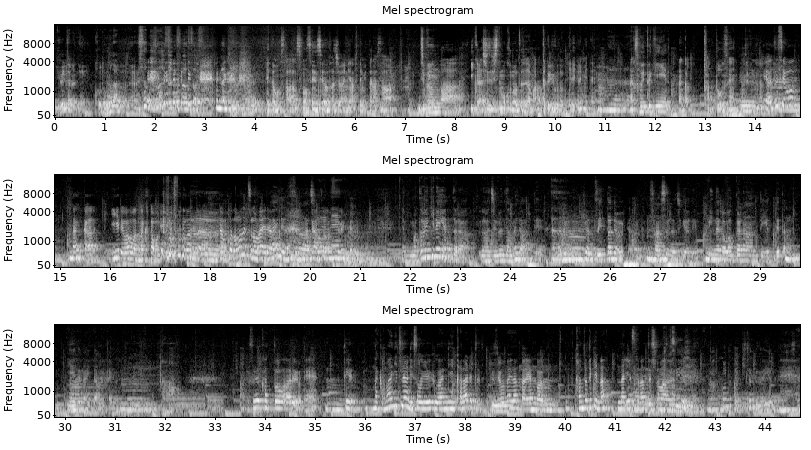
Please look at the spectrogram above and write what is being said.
言うたらね子供だからね。そうそうそうそうそう。ーえでもさその先生の立場になってみたらさ自分がいくら指示しても子供たちは全く言うことを聞いてくれみたいな,、なんかそういう時なんか葛藤せん？自分の中で、いや私もなんか家でワンワン泣くかもね。やっぱそうなったら。うん。でも子供たちの前では。前で泣くのはちょっと我慢するけど。やっぱまとめきれんやったらうわ自分ダメだってなるよね。うん。今日ツイッターでも見たなんか算数の授業でみんながわからんって言ってた。うん。家で泣いたみたいな。うん。そういう葛藤はあるよね。うん。でなんか毎日のようにそういう不安に駆られてる状態だったらやっぱうん感情的にななりやすくなってしまう。きついよね学校とか行きたくないよね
